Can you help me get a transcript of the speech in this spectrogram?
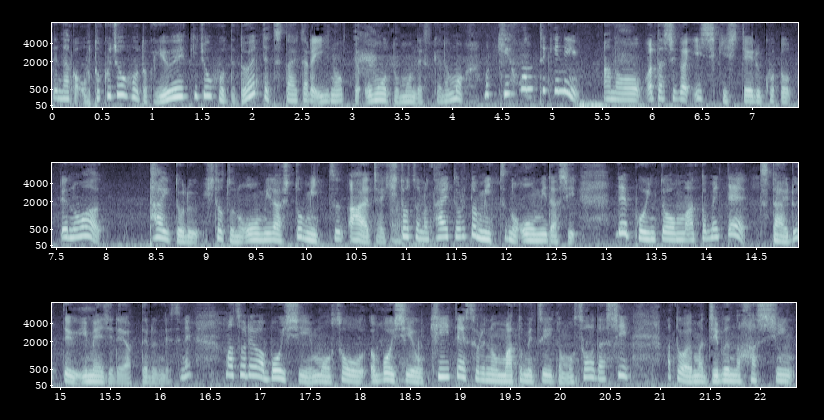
で、なんかお得情報とか有益情報ってどうやって伝えたらいいのって思うと思うんですけども、まあ、基本的に、あの、私が意識していることっていうのは、タイトル、一つの大見出しと三つ、あ、じゃあ一つのタイトルと三つの大見出しでポイントをまとめて伝えるっていうイメージでやってるんですね。まあそれはボイシーもそう、ボイシーを聞いてそれのまとめツイートもそうだし、あとはまあ自分の発信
